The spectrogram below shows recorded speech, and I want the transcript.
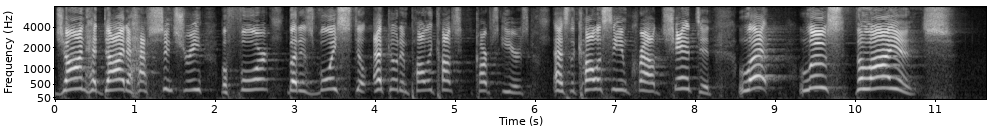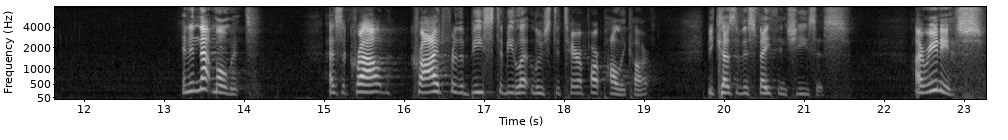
John had died a half century before, but his voice still echoed in Polycarp's ears as the Colosseum crowd chanted, Let loose the lions. And in that moment, as the crowd cried for the beast to be let loose to tear apart Polycarp because of his faith in Jesus, Irenaeus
